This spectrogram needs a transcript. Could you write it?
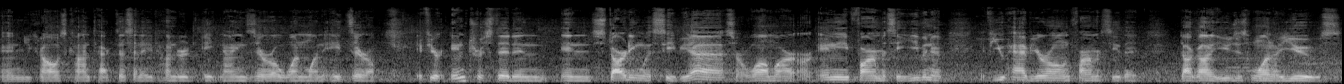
and you can always contact us at 800-890-1180. If you're interested in in starting with CVS or Walmart or any pharmacy, even if if you have your own pharmacy that doggone it you just want to use,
